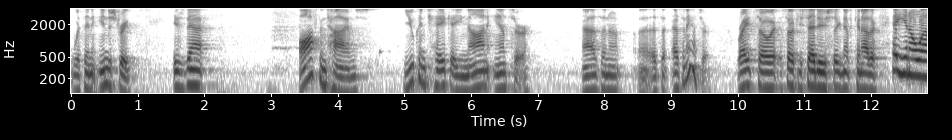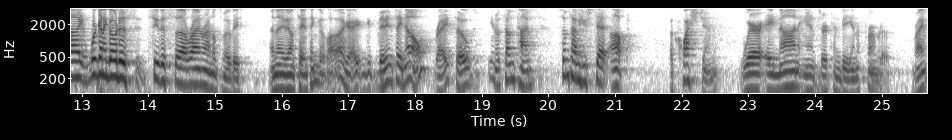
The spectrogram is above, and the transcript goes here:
within industry, is that oftentimes you can take a non-answer as an, uh, as, as an answer right? So, so if you said to your significant other, hey, you know, uh, we're going to go to see this uh, Ryan Reynolds movie and then they don't say anything. Oh, okay. They didn't say no, right? So you know, sometimes sometimes you set up a question where a non-answer can be an affirmative, right?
